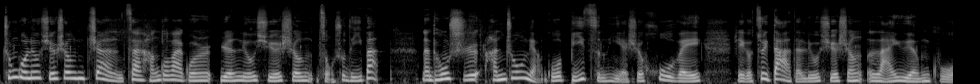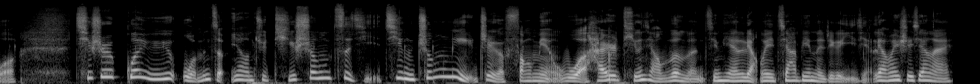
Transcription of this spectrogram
中国留学生占在韩国外国人留学生总数的一半。那同时，韩中两国彼此呢也是互为这个最大的留学生来源国。其实，关于我们怎么样去提升自己竞争力这个方面，我还是挺想问问今天两位嘉宾的这个意见。两位谁先来？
